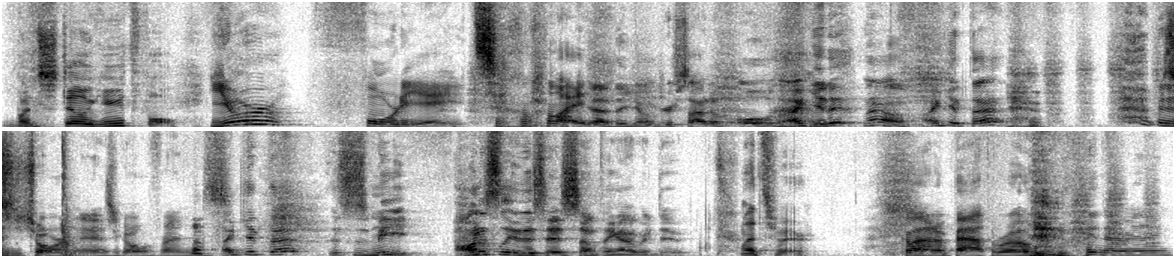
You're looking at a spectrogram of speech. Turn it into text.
but still youthful. You're 48. like, Yeah, the younger side of old. I get it. No, I get that. this is Jordan and his girlfriends. I get that. This is me. Honestly, this is something I would do. That's fair. Go out in a bathrobe and everything.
